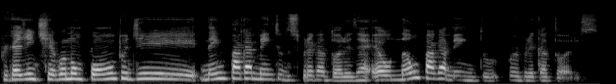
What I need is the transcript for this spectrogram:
Porque a gente chegou num ponto de nem pagamento dos precatórios, né? É o não pagamento por precatórios.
